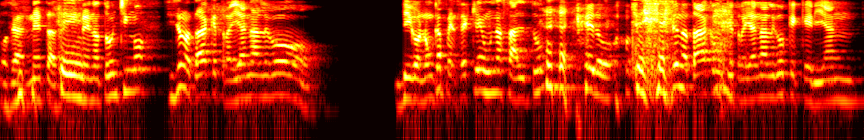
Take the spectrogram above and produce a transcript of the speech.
O sea, neta, se notó un chingo. Sí se notaba que traían algo... Digo, nunca pensé que un asalto, pero sí. se notaba como que traían algo que querían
